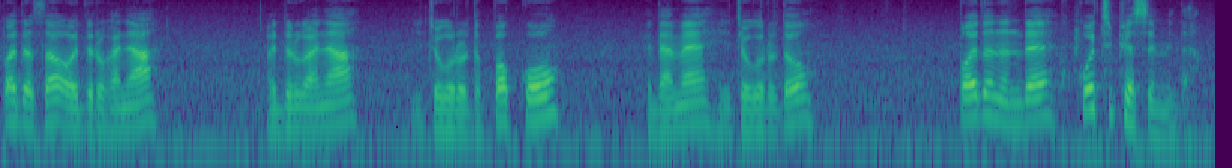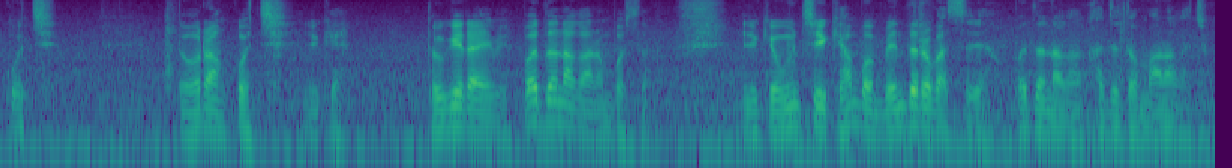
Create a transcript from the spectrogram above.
뻗어서 어디로 가냐? 어디로 가냐? 이쪽으로도 뻗고 그 다음에 이쪽으로도 뻗었는데 꽃이 폈습니다. 꽃이 노란 꽃이 이렇게 독일 아이비 뻗어나가는 모습 이렇게 운치 있게 한번 만들어 봤어요. 뻗어나간 가지도 많아 가지고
